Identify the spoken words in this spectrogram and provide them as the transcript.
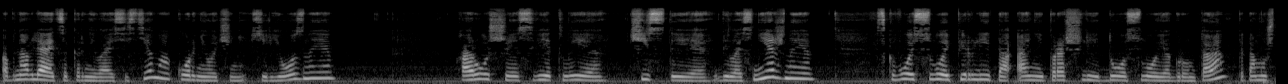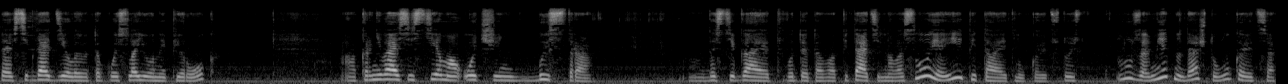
обновляется корневая система, корни очень серьезные, хорошие, светлые, чистые, белоснежные – сквозь слой перлита они прошли до слоя грунта, потому что я всегда делаю такой слоеный пирог. А, корневая система очень быстро достигает вот этого питательного слоя и питает луковицу. То есть, ну, заметно, да, что луковица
